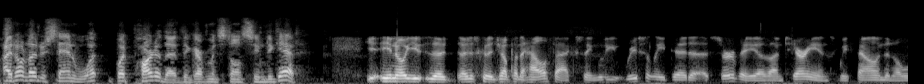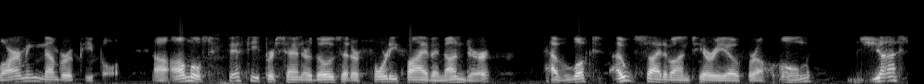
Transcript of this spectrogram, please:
I don't understand what, what part of that the governments don't seem to get. You, you know, you, the, I'm just going to jump on the Halifax thing. We recently did a survey of Ontarians. We found an alarming number of people. Uh, almost 50% are those that are 45 and under have looked outside of Ontario for a home just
